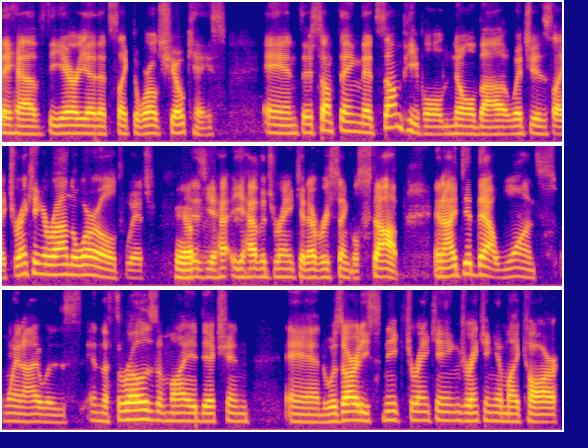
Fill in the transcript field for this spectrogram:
they have the area that's like the World Showcase. And there's something that some people know about, which is like drinking around the world, which Yep. is you, ha- you have a drink at every single stop. And I did that once when I was in the throes of my addiction and was already sneak drinking, drinking in my car,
